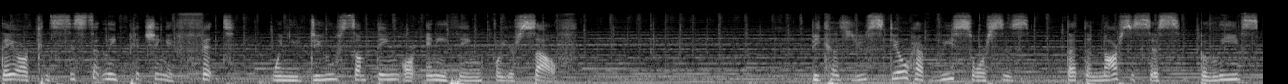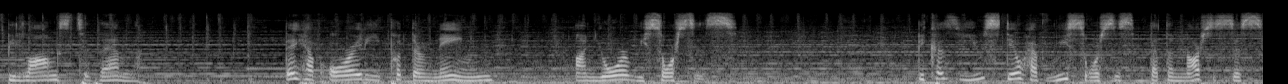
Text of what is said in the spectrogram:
They are consistently pitching a fit when you do something or anything for yourself because you still have resources that the narcissist believes belongs to them. They have already put their name on your resources. Because you still have resources that the narcissist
